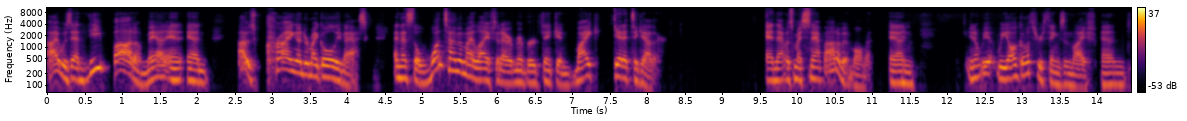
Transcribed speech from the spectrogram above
I was at the bottom, man, and and I was crying under my goalie mask. And that's the one time in my life that I remember thinking, Mike, get it together. And that was my snap out of it moment. And you know, we we all go through things in life, and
